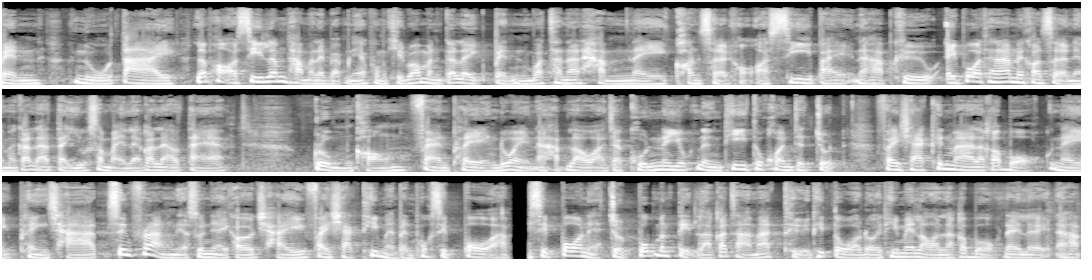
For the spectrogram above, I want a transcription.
ป็นๆหนูตาย แล้วพอออซี่เริ่มทำอะไรแบบนี้ ผมคิดว่ามันก็เลยเป็นวัฒนธรรมในคอนเสิร์ตของออซี่ไปนะครับ คือไอ้พวกวัฒนธรรมในคอนเสิร์ตเนี่ยมันก็แล้วแต่ยุคสมัยแล้วก็แล้วแต่กลุ่มของแฟนเพลงด้วยนะครับ เราอาจจะคุ้นในยุคหนึ่งที่ทุกคนจะจุดไฟแช็กขึ้นมาแล้วก็โบกในเพลงชาร์ตซึ่งฝรั่งเนี่ยส่วนใหญ่เขาใช้ไฟแช็กที่เหมือนเป็นพวกซิปโป้ครับ ซิปโป้เนี่ยจุดปุ๊บมันติดแล้วก็สามารถถือที่ตัวโดยที่ไม่ร้อนแล้วก็โบกได้เลยนะครับ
